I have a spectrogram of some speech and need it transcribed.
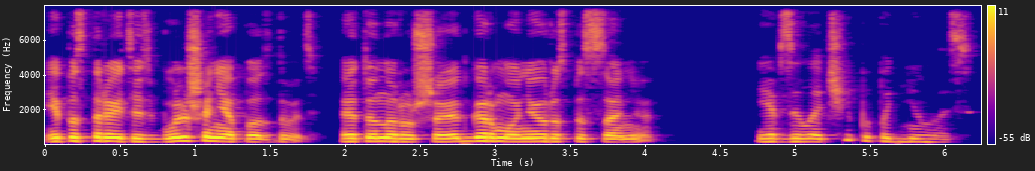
И постарайтесь больше не опаздывать. Это нарушает гармонию расписания». Я взяла чип и поднялась.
